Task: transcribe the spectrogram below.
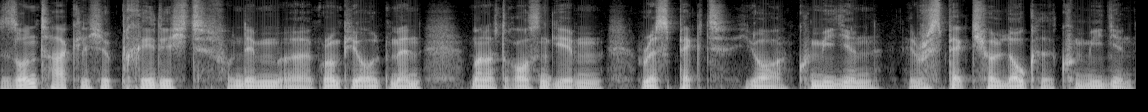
sonntagliche Predigt von dem äh, Grumpy Old Man mal nach draußen geben. Respect your comedian. Respect your local comedian.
